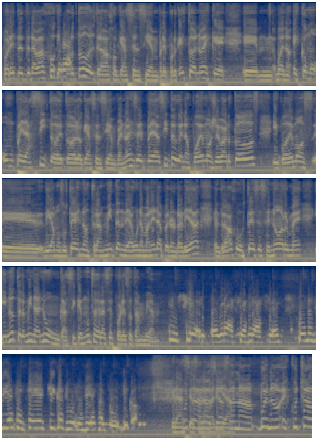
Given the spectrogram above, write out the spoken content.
por este trabajo y por todo el trabajo que hacen siempre, porque esto no es que, eh, bueno, es como un pedacito de todo lo que hacen siempre, no es el pedacito que nos podemos llevar todos y podemos, eh, digamos, ustedes nos transmiten de alguna manera, pero en realidad el trabajo de ustedes es enorme y no termina nunca, así que muchas gracias por eso también. Es cierto, gracias, gracias. Buenos días a ustedes, chicas, y buenos días al público. Gracias, Muchas Ana gracias, María. Ana. Bueno, escuchamos.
